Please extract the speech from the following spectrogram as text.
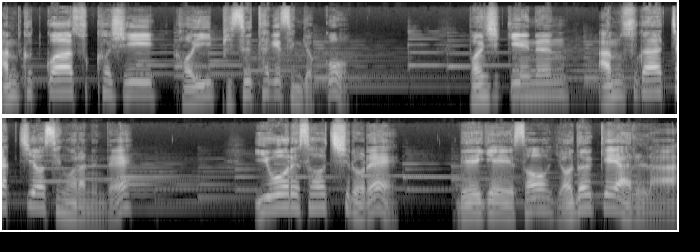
암컷과 수컷이 거의 비슷하게 생겼고 번식기에는 암수가 짝지어 생활하는데 2월에서 7월에 4개에서 8개의 알을 낳아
